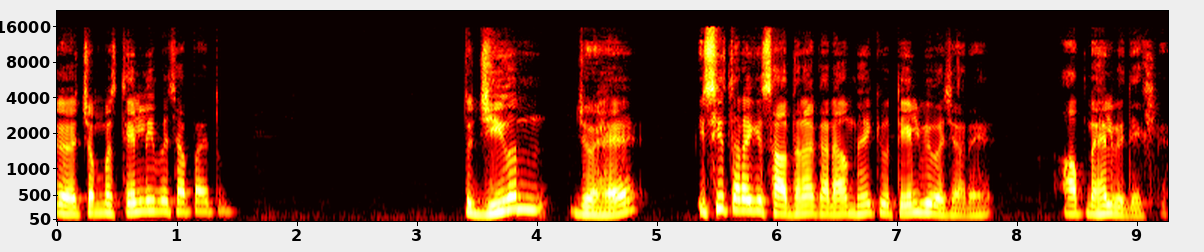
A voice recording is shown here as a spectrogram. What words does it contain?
चम्मच तेल नहीं बचा पाए तुम। तो जीवन जो है, इसी तरह की साधना का नाम है कि वो तेल भी बचा रहे आप महल भी देख लें।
